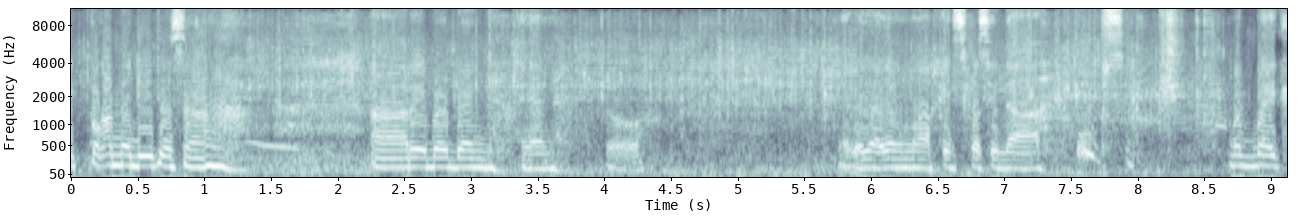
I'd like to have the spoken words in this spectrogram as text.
balik po kami dito sa ah, Riverbend. Ayan. So, nagaya yung mga kids kasi na, oops, magbike.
